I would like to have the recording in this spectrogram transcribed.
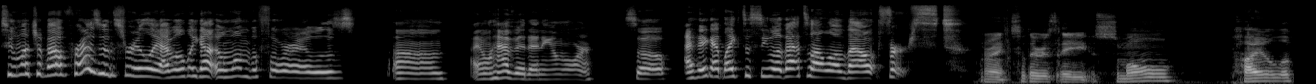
too much about presents, really. I've only gotten one before it was, um, I don't have it anymore. So, I think I'd like to see what that's all about first. Alright, so there is a small pile of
